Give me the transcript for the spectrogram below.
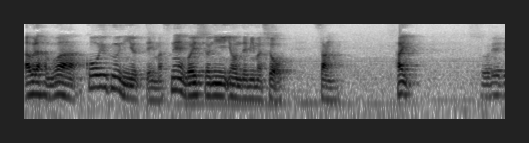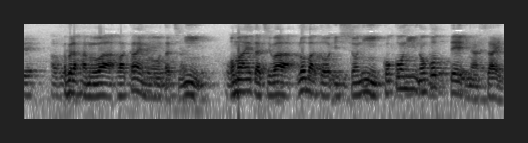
アブラハムはこういうふうに言っていますね。ご一緒に読んでみましょう。3はい。それでアブラハムは若い者たちにお前たちはロバと一緒にここに残っていなさい。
